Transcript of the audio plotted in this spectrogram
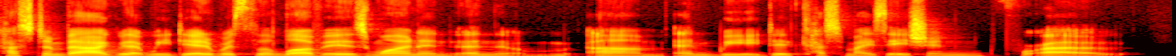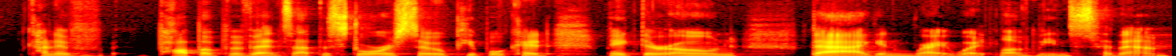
custom bag that we did was the Love Is one, and and um, and we did customization for uh, kind of pop up events at the store so people could make their own bag and write what love means to them.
